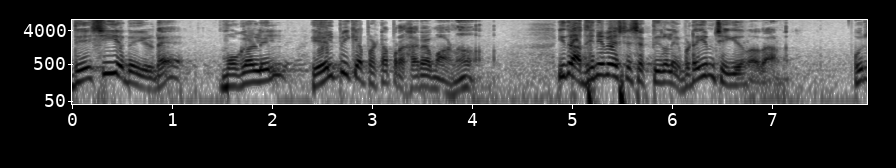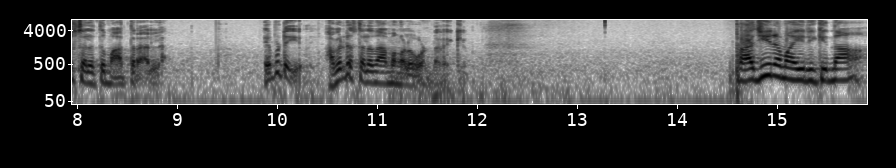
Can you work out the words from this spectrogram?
ദേശീയതയുടെ മുകളിൽ ഏൽപ്പിക്കപ്പെട്ട പ്രഹരമാണ്. ഇത് അധിനിവേശ ശക്തികൾ എവിടെയും ചെയ്യുന്നതാണ്. ഒരു സ്ഥലത്ത് മാത്രമല്ല. എവിടെയും. അവരുടെ സ്ഥലനാമങ്ങൾ കൊണ്ട് വയ്ക്കും പ്രാചീനമായിരിക്കുന്ന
